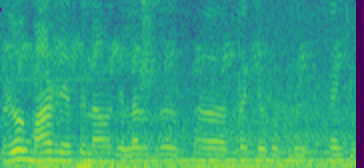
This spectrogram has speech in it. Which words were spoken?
ಪ್ರಯೋಗ ಮಾಡಿರಿ ಅಂತ ನಾವು ಎಲ್ಲರ ಹತ್ರ ಕೇಳ್ಕೊತೀವಿ ಥ್ಯಾಂಕ್ ಯು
